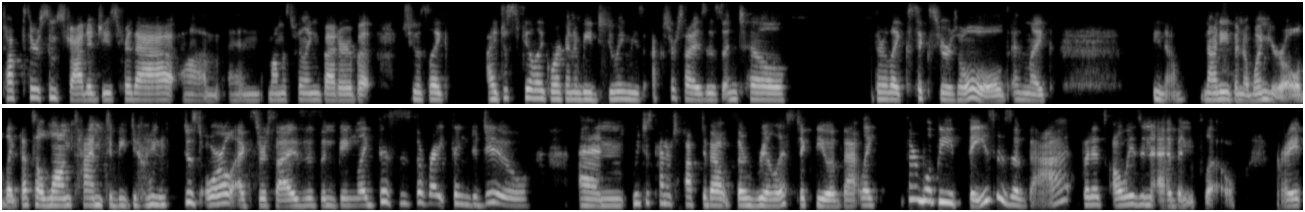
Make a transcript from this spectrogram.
talked through some strategies for that. Um, and mom was feeling better, but she was like, I just feel like we're going to be doing these exercises until they're like six years old. And like, you know, not even a one year old. Like, that's a long time to be doing just oral exercises and being like, this is the right thing to do. And we just kind of talked about the realistic view of that. Like, there will be phases of that, but it's always an ebb and flow, right?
